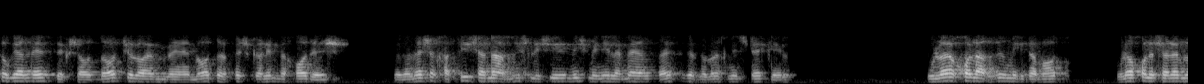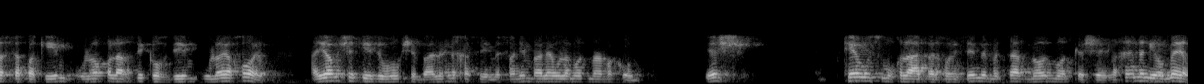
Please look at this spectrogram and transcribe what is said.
סוגר עסק שההוצאות שלו הן אה, מאות אלפי שקלים בחודש, ובמשך חצי שנה, משלישי, משמיני למרץ, העסק הזה לא הכניס שקל, הוא לא יכול להחזיר מקדמות, הוא לא יכול לשלם לספקים, הוא לא יכול להחזיק עובדים, הוא לא יכול. היום שתדעו שבעלי נכסים מפנים בעלי אולמות מהמקום. יש כאוס מוחלט, ואנחנו נמצאים במצב מאוד מאוד קשה. לכן אני אומר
